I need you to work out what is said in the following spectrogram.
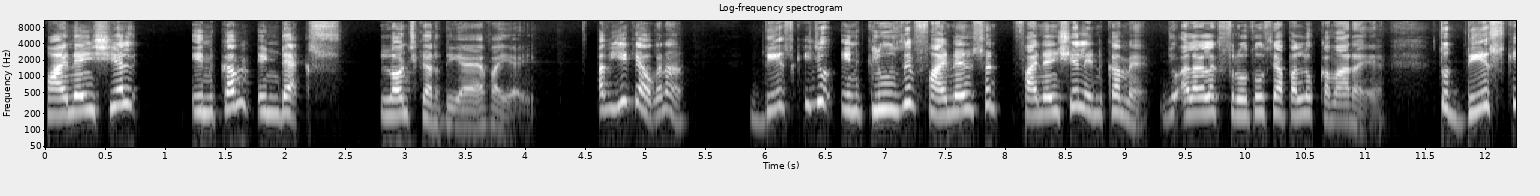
financial income index launch कर दिया है एफ़ आई आई अब ये क्या होगा ना, देश की जो इंक्लूसिव फाइनेंशियल फाइनेंशियल इनकम है, जो अलग अलग स्रोतों से अपन लोग कमा रहे हैं तो देश की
